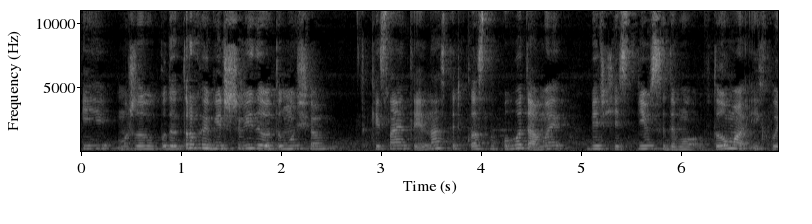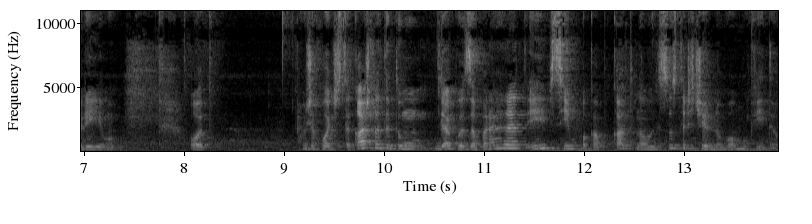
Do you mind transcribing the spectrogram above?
І, можливо, буде трохи більше відео, тому що такий, знаєте, є настрій, класна погода, а ми більшість днів сидимо вдома і хворіємо. От. Вже хочеться кашляти, тому дякую за перегляд і всім пока-пока. До нових зустрічей в новому відео.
